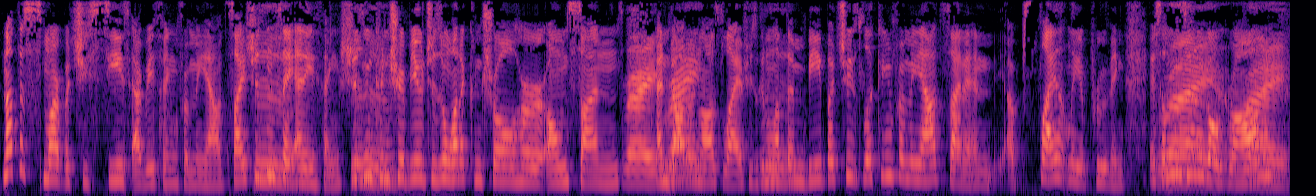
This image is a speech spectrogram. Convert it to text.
Not the smart, but she sees everything from the outside. She doesn't Mm. say anything. She doesn't contribute. She doesn't want to control her own sons Mm-hmm. Right, and. Mm. daughter-in-law's life. She's going to let them be, but she's looking from the outside and uh, silently approving. If something's going to go wrong, right.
